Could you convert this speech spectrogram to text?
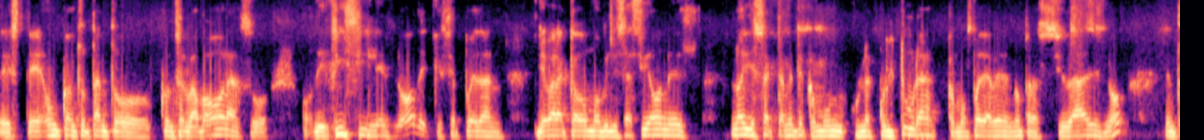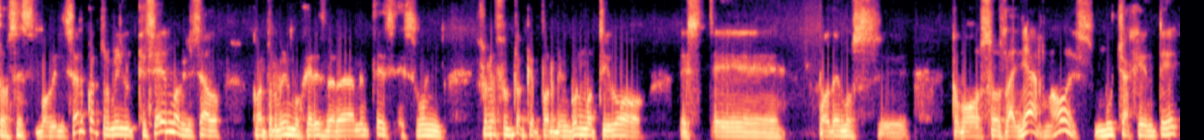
este, un cuanto tanto conservadoras o, o, difíciles, ¿no? De que se puedan llevar a cabo movilizaciones, no hay exactamente como una cultura como puede haber en otras ciudades, ¿no? Entonces, movilizar cuatro mil, que se hayan movilizado cuatro mil mujeres verdaderamente es, un, es un asunto que por ningún motivo este, podemos eh, como soslayar, ¿no? Es mucha gente,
